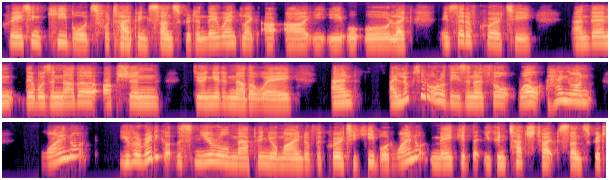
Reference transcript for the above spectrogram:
creating keyboards for typing Sanskrit, and they went like ah, ah, e, e, u, u, like instead of QWERTY. And then there was another option doing it another way. And I looked at all of these and I thought, well, hang on, why not? You've already got this neural map in your mind of the QWERTY keyboard. Why not make it that you can touch type Sanskrit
